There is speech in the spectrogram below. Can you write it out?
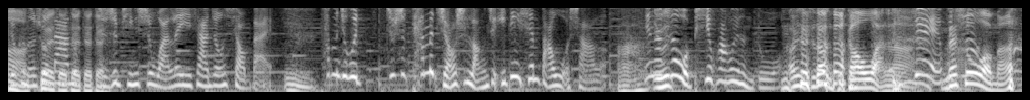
就可能说大家都只是平时玩了一下这种小白，嗯，他们就会就是他们只要是狼就一定先把我杀了啊，因为他知道我屁话会很多，而且知道你是高玩了，对，你在说我吗？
